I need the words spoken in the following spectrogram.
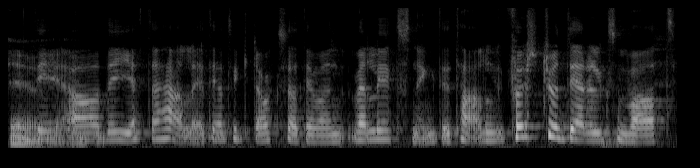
Eh, det, ja, det är jättehärligt. Jag tyckte också att det var en väldigt snygg detalj. Först trodde jag det liksom var att,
